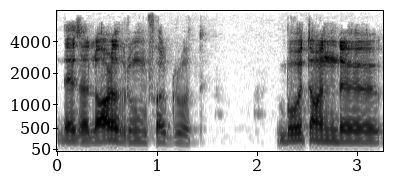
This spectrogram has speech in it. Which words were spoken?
there's a lot of room for growth, both on the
